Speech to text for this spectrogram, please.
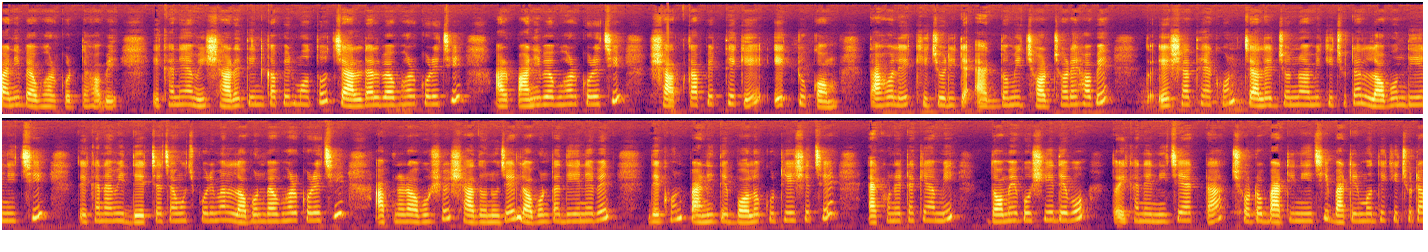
পানি ব্যবহার করতে হবে। এখানে আমি সাড়ে তিন কাপের মতো চাল ডাল ব্যবহার করেছি আর পানি ব্যবহার করেছি সাত কাপের থেকে একটু কম। তাহলে খিচুড়িটা একদমই ঝরঝরে হবে। তো এর সাথে এখন চালের জন্য আমি কিছুটা লবণ দিয়ে নিচ্ছি। তো এখানে আমি দেড় চা চামচ পরিমাণ লবণ ব্যবহার করেছি। আপনারা অবশ্যই স্বাদ অনুযায়ী লবণটা দিয়ে নেবেন। দেখুন, পানিতে বলক উঠে এসেছে। এখন এটাকে আমি দমে বসিয়ে দেব। তো এখানে নিচে একটা ছোট বাটি নিয়েছি। বাটির মধ্যে কিছুটা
